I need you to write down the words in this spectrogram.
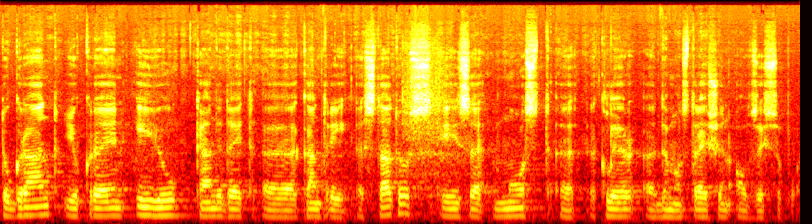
to grant Ukraine EU candidate uh, country status is a most uh, clear uh, demonstration of this support.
